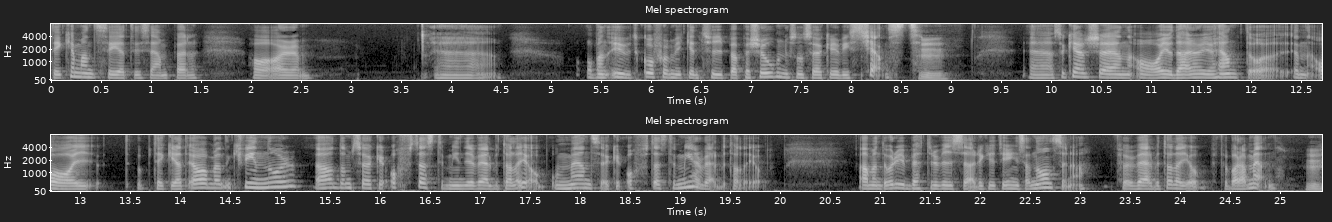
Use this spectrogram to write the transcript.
det kan man se till exempel har eh, om man utgår från vilken typ av person som söker en viss tjänst. Mm. Eh, Så kanske en AI, och det här har ju hänt då, en AI upptäcker att ja, men kvinnor ja, de söker oftast till mindre välbetalda jobb och män söker oftast till mer välbetalda jobb. Ja, men då är det ju bättre att visa rekryteringsannonserna för välbetalda jobb för bara män. Mm.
